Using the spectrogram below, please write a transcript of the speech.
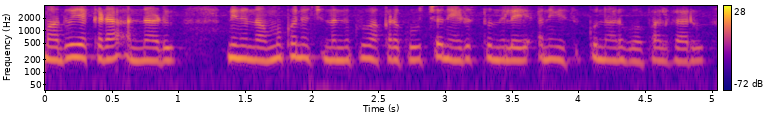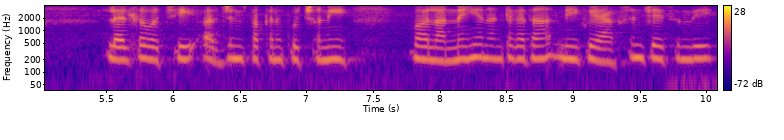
మధు ఎక్కడ? అన్నాడు. నిన్ను నమ్ముకొని వచ్చినందుకు అక్కడ కూర్చొని ఏడుస్తుందిలే అని విసుక్కున్నారు గోపాల్ గారు. లలిత వచ్చి అర్జున్ పక్కన కూర్చొని వాళ్ళ అన్నయ్యనంట కదా నీకు యాక్సిడెంట్ చేసింది.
